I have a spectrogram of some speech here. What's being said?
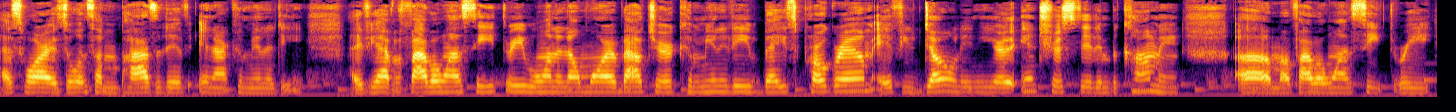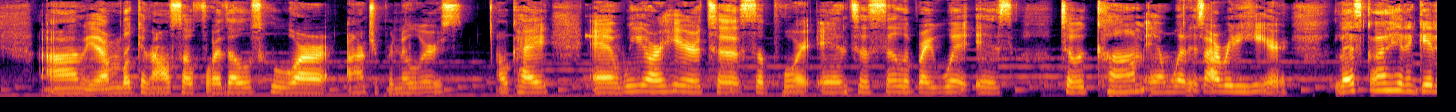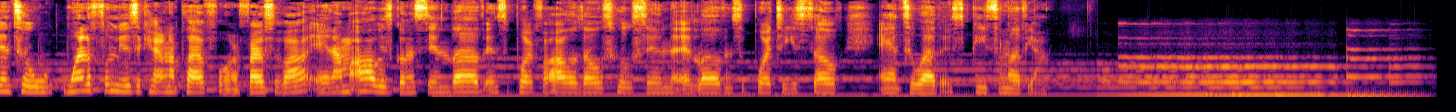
as far as doing something positive in our community. If you have a 501c3, we want to know more about your community based program. If you don't and you're interested in becoming um, a 501c3, um, yeah, I'm looking also for those who are entrepreneurs okay and we are here to support and to celebrate what is to come and what is already here. Let's go ahead and get into wonderful music here on our platform, first of all. And I'm always going to send love and support for all of those who send love and support to yourself and to others. Peace and love, y'all.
